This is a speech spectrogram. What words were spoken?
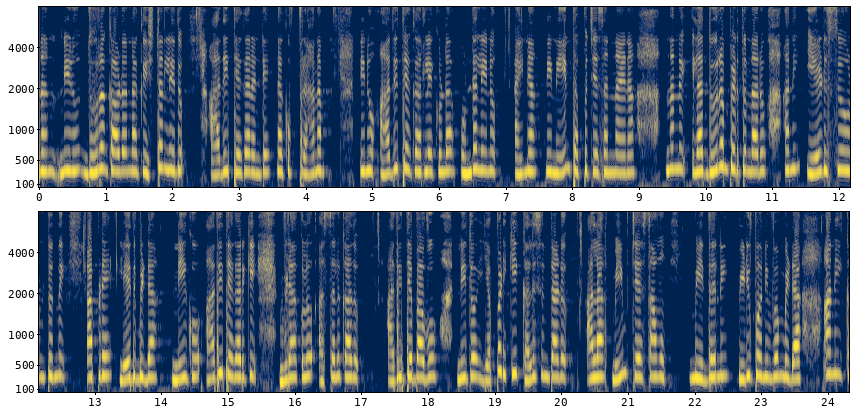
నన్ను నేను దూరం కావడం నాకు ఇష్టం లేదు. ఆదిత్య గారు అంటే నాకు ప్రాణం. నేను ఆదిత్య గారు లేకుండా ఉండలేను. అయినా నేనేం తప్పు చేశాను నాయన? నన్ను ఇలా దూరం పెడుతున్నారు అని ఏడుస్తూ ఉంటుంది. అప్పుడే లేదు బిడ్డ నీకు ఆదిత్య గారికి విడాకులు అస్సలు కాదు. ఆదిత్య బాబు నీతో ఎప్పటికీ కలిసి ఉంటాడు. అలా మేము చేస్తాము. మీ ఇద్దరిని విడిపోనివ్వం బిడా అని ఇక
